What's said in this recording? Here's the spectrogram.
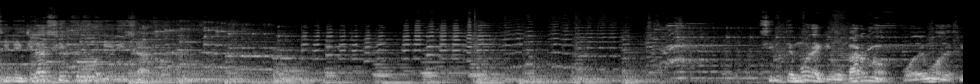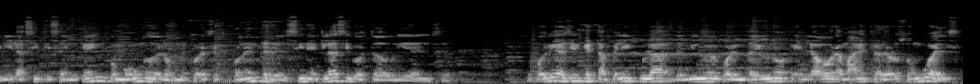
Cine clásico y bizarro. Temor a equivocarnos, podemos definir a Citizen Kane como uno de los mejores exponentes del cine clásico estadounidense. Se podría decir que esta película de 1941 es la obra maestra de Orson Welles,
